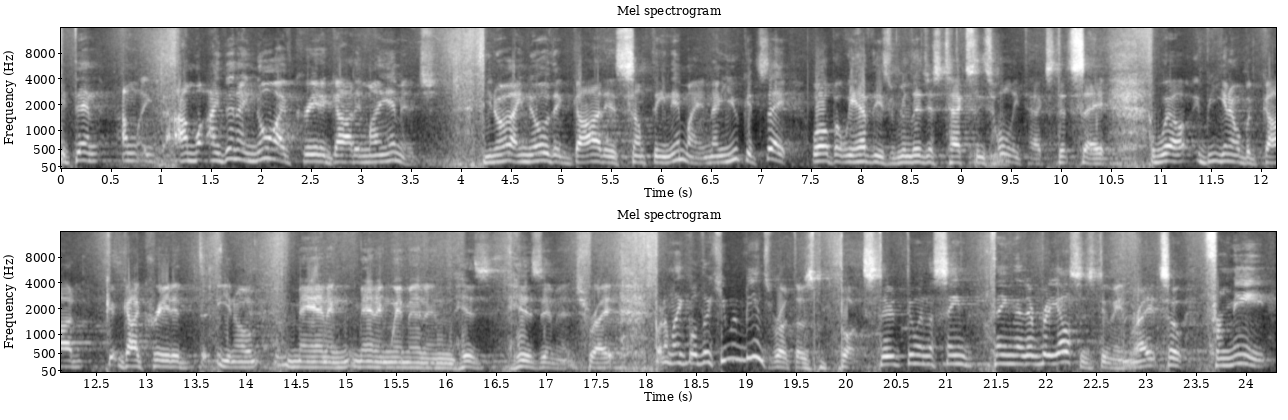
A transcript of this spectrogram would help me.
it then I'm I'm, I, then I know I've created God in my image. You know, I know that God is something in my. Now you could say, well, but we have these religious texts, these holy texts that say, well, you know, but God, God created, you know, man and men and women in His His image, right? But I'm like, well, the human beings wrote those books. They're doing the same thing that everybody else is doing, right? So for me,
